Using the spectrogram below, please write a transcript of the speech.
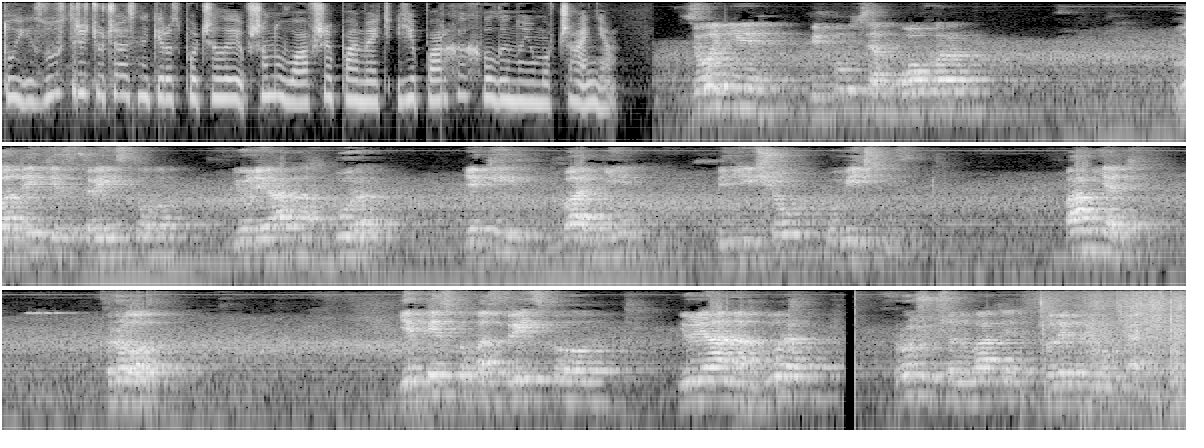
то їх зустріч учасники розпочали, вшанувавши пам'ять єпарха хвилиною мовчання. Сьогодні відбувся похорон владики Стрийського Юліана Бура, який два дні підійшов у вічність. Пам'ять про єпископа Стрийського Юліана Гура. прошу вшанувати велике мовчанням.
